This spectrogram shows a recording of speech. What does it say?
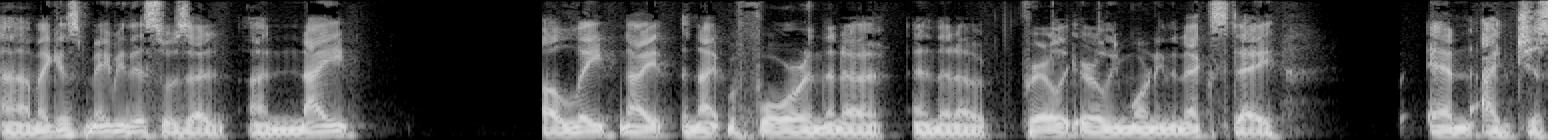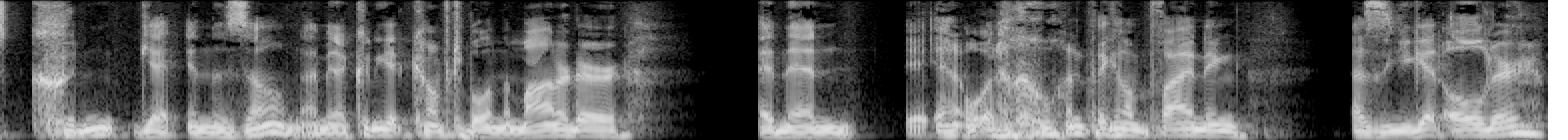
um, I guess maybe this was a, a night, a late night the night before, and then a and then a fairly early morning the next day, and I just couldn't get in the zone. I mean, I couldn't get comfortable in the monitor, and then and one one thing I'm finding as you get older,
